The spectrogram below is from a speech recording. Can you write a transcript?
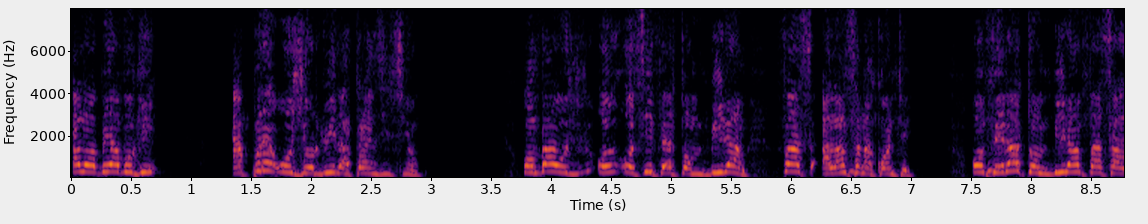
Alors, Béabogui, après aujourd'hui la transition, on va aussi faire ton bilan face à Lansana Conte. On fera ton bilan face à,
